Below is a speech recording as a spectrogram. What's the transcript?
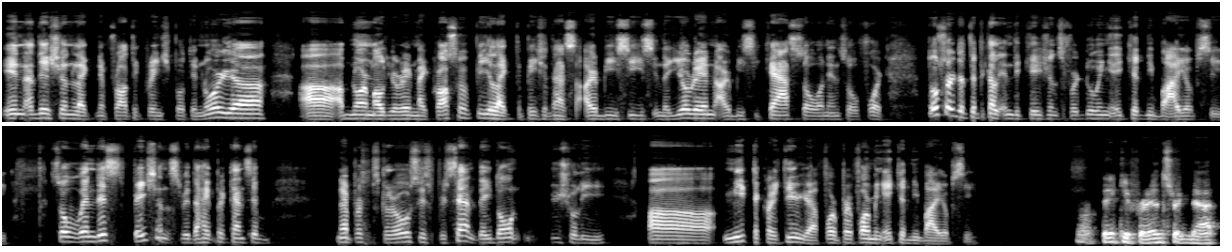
in addition, like nephrotic range proteinuria, uh, abnormal urine microscopy, like the patient has RBCs in the urine, RBC cast, so on and so forth. Those are the typical indications for doing a kidney biopsy. So when these patients with the hypertensive nephrosclerosis present, they don't usually uh, meet the criteria for performing a kidney biopsy. Well, thank you for answering that.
